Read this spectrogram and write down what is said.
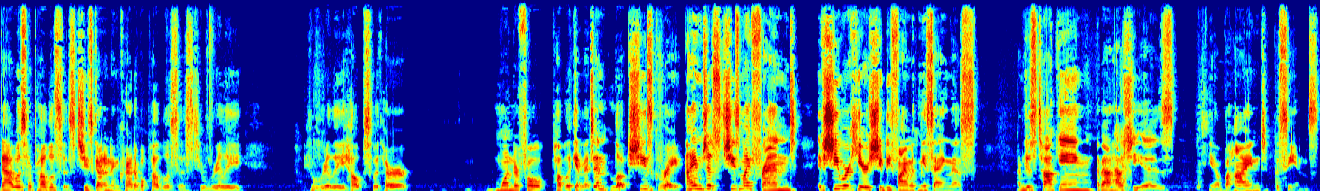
that was her publicist she's got an incredible publicist who really who really helps with her wonderful public image. And look she's great. I'm just she's my friend. If she were here she'd be fine with me saying this. I'm just talking about how Yeah. she is you know behind the scenes.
